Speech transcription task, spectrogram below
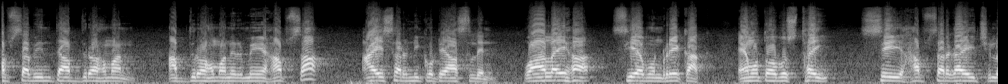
হাফসা বিনতে আব্দুর রহমান, আব্দুর রহমানের মেয়ে হাফসা আয়েসার নিকটে আসলেন। ও আলাইহা সিয়াবন রেকাক। এমতো অবস্থায় সেই হাফসার গায়ে ছিল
